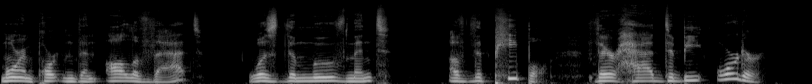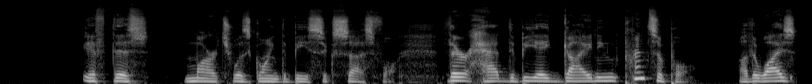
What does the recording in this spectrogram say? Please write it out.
more important than all of that was the movement of the people. There had to be order if this march was going to be successful. There had to be a guiding principle. Otherwise,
